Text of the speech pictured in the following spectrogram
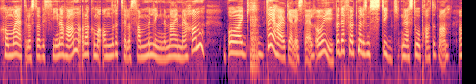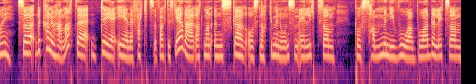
kommer jeg til å stå ved siden av han, og da kommer andre til å sammenligne meg med han. Og det har jeg jo ikke lyst til. Oi. For jeg følte meg liksom stygg når jeg sto og pratet med han. Oi. Så det kan jo hende at det, det er en effekt som faktisk er der, at man ønsker å snakke med noen som er litt sånn på samme nivå, både litt sånn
